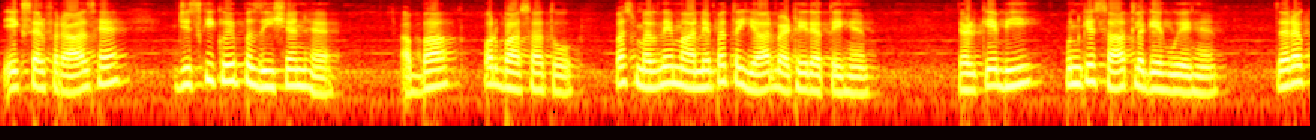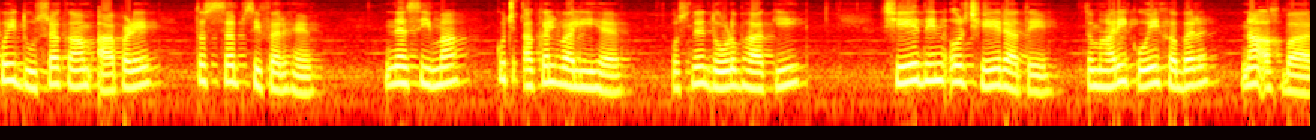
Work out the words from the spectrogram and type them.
ایک سرفراز ہے، جس کی کوئی پوزیشن ہے۔ ابا اور باسا تو بس مرنے مارنے پر تیار بیٹھے رہتے ہیں۔ لڑکے بھی ان کے ساتھ لگے ہوئے ہیں۔ ذرا کوئی دوسرا کام آ پڑے تو سب صفر ہیں نسیمہ کچھ عقل والی ہے۔ اس نے دوڑ بھاگ کی۔ چھ دن اور چھ راتیں۔ تمہاری کوئی خبر نہ اخبار۔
